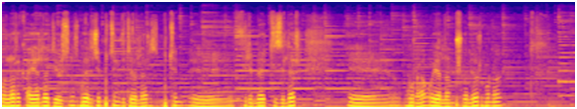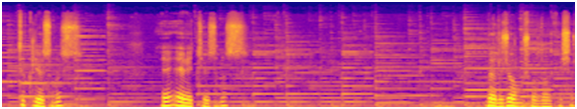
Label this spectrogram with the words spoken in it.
olarak ayarla diyorsunuz. Böylece bütün videolar, bütün e, filmler, diziler e, buna uyarlanmış oluyor. Bunu tıklıyorsunuz. ve evet diyorsunuz. Böylece olmuş oldu arkadaşlar.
